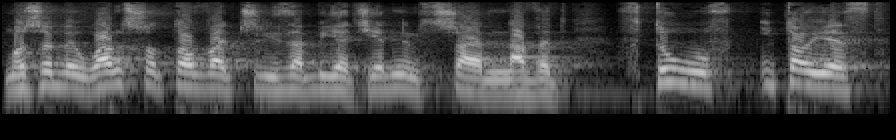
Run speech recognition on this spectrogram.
możemy one-shotować, czyli zabijać jednym strzałem nawet w tułów i to jest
